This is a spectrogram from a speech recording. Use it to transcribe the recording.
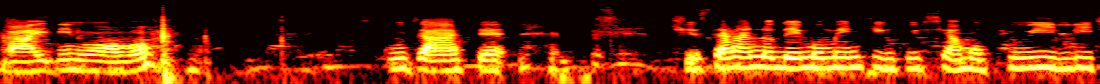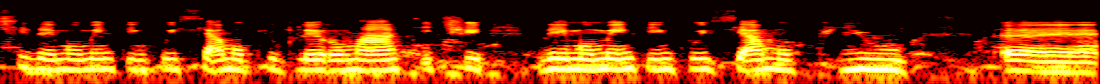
vai di nuovo scusate, ci saranno dei momenti in cui siamo più illici, dei momenti in cui siamo più pleromatici, dei momenti in cui siamo più eh,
